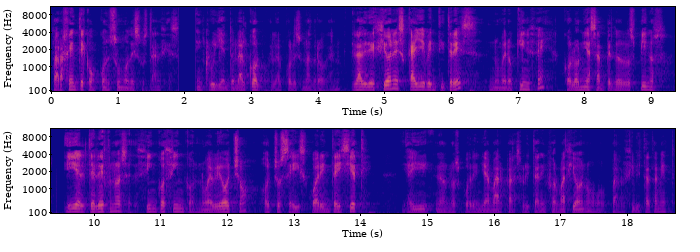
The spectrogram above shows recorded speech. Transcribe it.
para gente con consumo de sustancias incluyendo el alcohol, porque el alcohol es una droga. La dirección es calle 23, número 15, Colonia San Pedro de los Pinos, y el teléfono es 5598-8647. Y ahí nos pueden llamar para solicitar información o para recibir tratamiento.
